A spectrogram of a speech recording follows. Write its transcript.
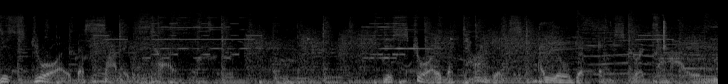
Destroy the sonic target. Destroy the targets and you'll get extra time.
